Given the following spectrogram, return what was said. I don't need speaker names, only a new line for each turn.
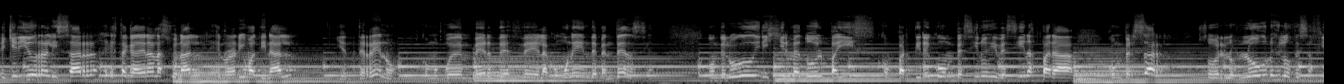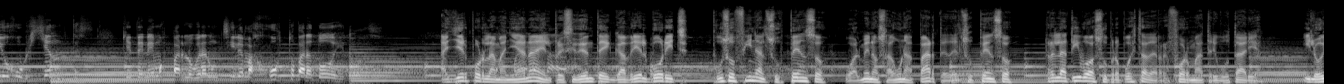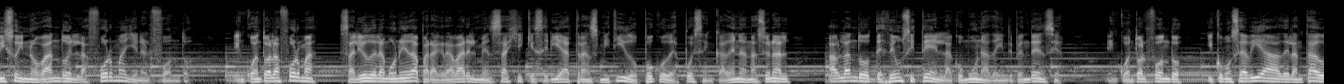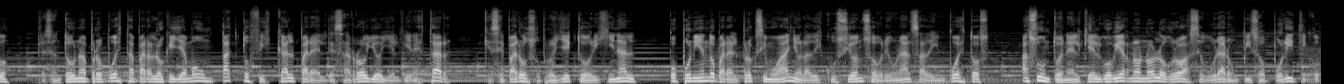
He querido realizar esta cadena nacional en horario matinal y en terreno, como pueden ver desde la comuna de Independencia, donde luego de dirigirme a todo el país compartiré con vecinos y vecinas para conversar sobre los logros y los desafíos urgentes que tenemos para lograr un Chile más justo para todos y todas.
Ayer por la mañana el presidente Gabriel Boric puso fin al suspenso, o al menos a una parte del suspenso, relativo a su propuesta de reforma tributaria, y lo hizo innovando en la forma y en el fondo. En cuanto a la forma, salió de la moneda para grabar el mensaje que sería transmitido poco después en cadena nacional, hablando desde un cité en la comuna de Independencia. En cuanto al fondo, y como se había adelantado, presentó una propuesta para lo que llamó un pacto fiscal para el desarrollo y el bienestar, que separó su proyecto original, posponiendo para el próximo año la discusión sobre un alza de impuestos, asunto en el que el gobierno no logró asegurar un piso político.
